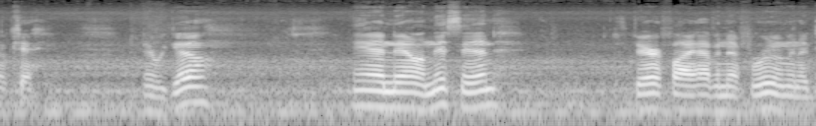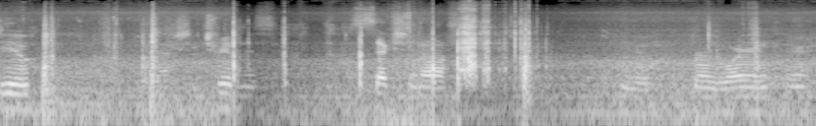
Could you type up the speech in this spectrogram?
Okay. There we go. And now on this end, verify I have enough room, and I do. Actually trim this section off. You know, burned wiring there.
